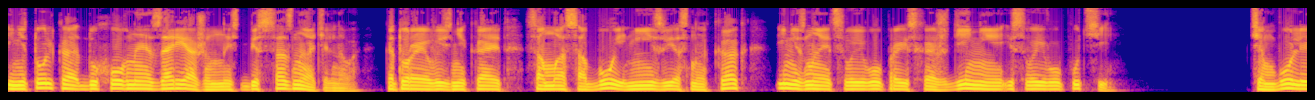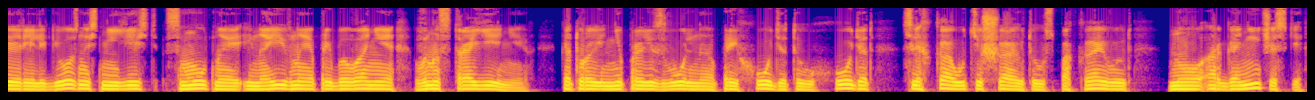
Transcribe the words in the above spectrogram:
и не только духовная заряженность бессознательного, которая возникает сама собой неизвестно как и не знает своего происхождения и своего пути. Тем более религиозность не есть смутное и наивное пребывание в настроениях, которые непроизвольно приходят и уходят, слегка утешают и успокаивают, но органически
